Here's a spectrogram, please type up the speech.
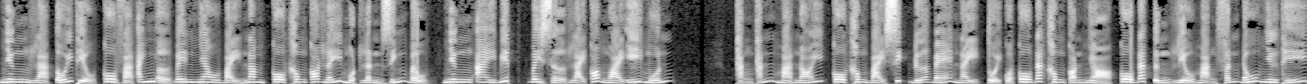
nhưng là tối thiểu cô và anh ở bên nhau 7 năm cô không có lấy một lần dính bầu, nhưng ai biết bây giờ lại có ngoài ý muốn. Thẳng thắn mà nói cô không bài xích đứa bé này, tuổi của cô đã không còn nhỏ, cô đã từng liều mạng phấn đấu như thế,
